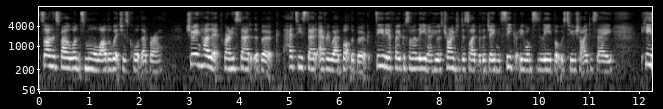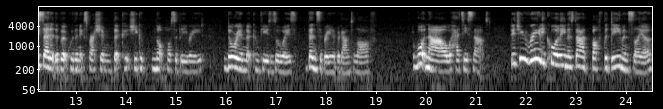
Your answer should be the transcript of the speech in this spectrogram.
Silence fell once more while the witches caught their breath. Chewing her lip, Granny stared at the book. Hetty stared everywhere but the book. Delia focused on Alina, who was trying to decide whether Jamie secretly wanted to leave but was too shy to say. He stared at the book with an expression that could, she could not possibly read. Dorian looked confused as always. Then Sabrina began to laugh. What now? Hetty snapped. Did you really call Alina's dad Buff the Demon Slayer?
